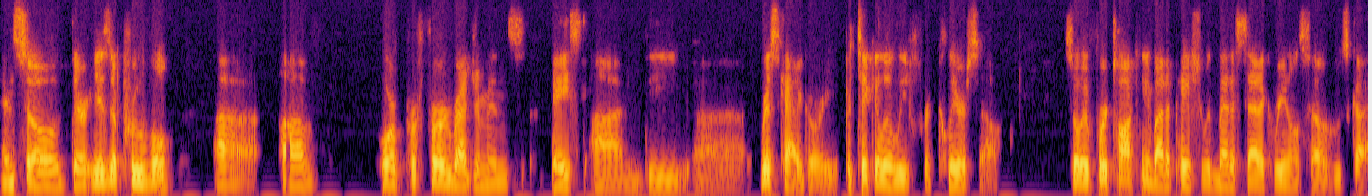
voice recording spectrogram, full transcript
And so there is approval uh, of or preferred regimens based on the uh, risk category, particularly for clear cell. So if we're talking about a patient with metastatic renal cell who's got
